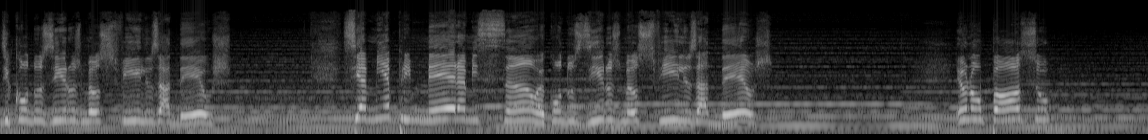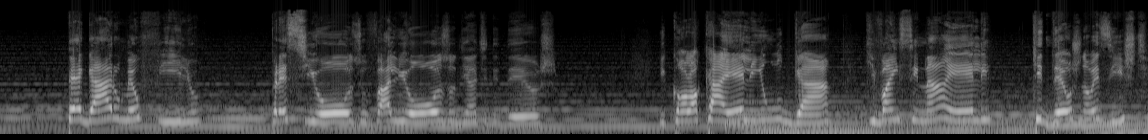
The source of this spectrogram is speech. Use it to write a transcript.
de conduzir os meus filhos a Deus. Se a minha primeira missão é conduzir os meus filhos a Deus, eu não posso pegar o meu filho precioso, valioso diante de Deus e colocar ele em um lugar que vai ensinar ele que Deus não existe.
